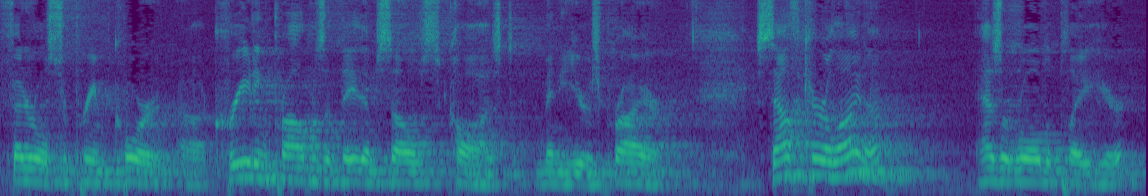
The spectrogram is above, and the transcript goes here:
federal Supreme Court, uh, creating problems that they themselves caused many years prior. South Carolina has a role to play here.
